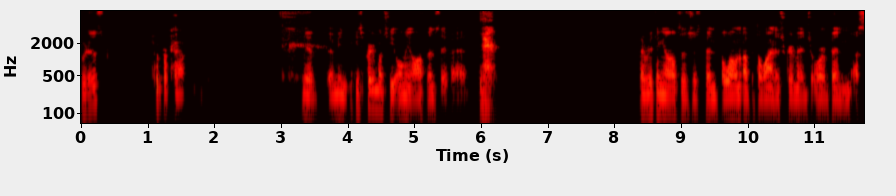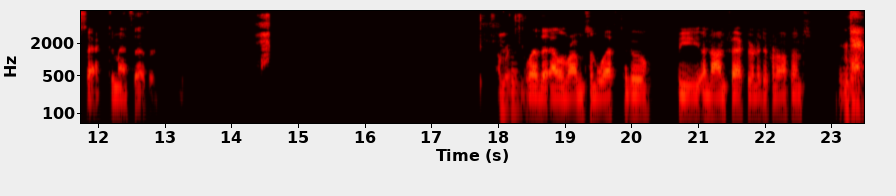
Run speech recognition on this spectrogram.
Who does? Cooper Kupp. Yeah, I mean, he's pretty much the only offense they've had. Everything else has just been blown up at the line of scrimmage or been a sack to Matt Stafford. I'm really glad that Allen Robinson left to go be a non-factor in a different offense.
